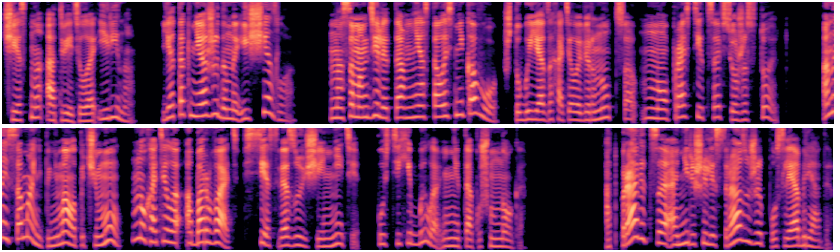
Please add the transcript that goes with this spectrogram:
честно ответила Ирина. «Я так неожиданно исчезла, на самом деле там не осталось никого, чтобы я захотела вернуться, но проститься все же стоит. Она и сама не понимала, почему, но хотела оборвать все связующие нити, пусть их и было не так уж много. Отправиться они решили сразу же после обряда.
